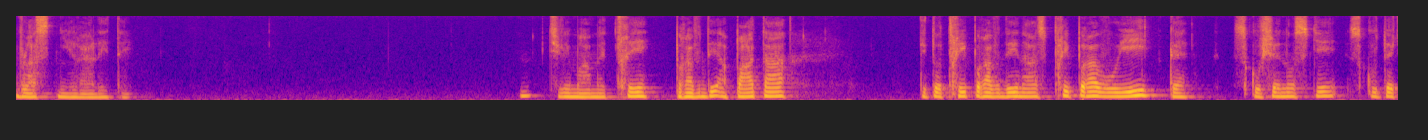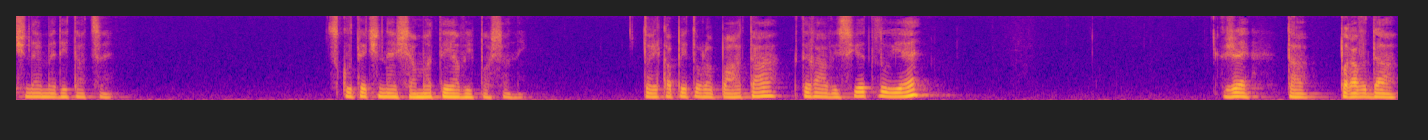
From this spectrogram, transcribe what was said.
vlastní reality. Čili máme tři pravdy a pátá. Tyto tři pravdy nás připravují ke zkušenosti skutečné meditace. Skutečné šamaty a vypašany. To je kapitola pátá, která vysvětluje, že ta pravda,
